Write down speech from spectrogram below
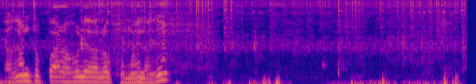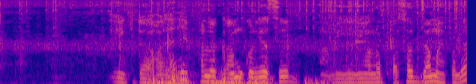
বাগানটো পাৰ হ'বলৈ অলপ সময় লাগে। এইকেইটা হয়। এইফালে কাম কৰি আছে। আমি অলপ পাছত যাম সেইফালে।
